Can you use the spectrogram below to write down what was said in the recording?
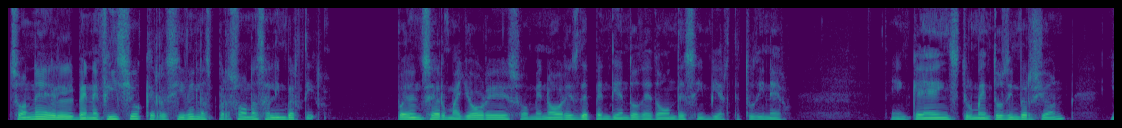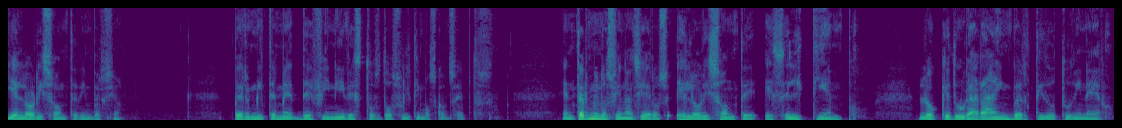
Son el beneficio que reciben las personas al invertir. Pueden ser mayores o menores dependiendo de dónde se invierte tu dinero, en qué instrumentos de inversión y el horizonte de inversión. Permíteme definir estos dos últimos conceptos. En términos financieros, el horizonte es el tiempo, lo que durará invertido tu dinero.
